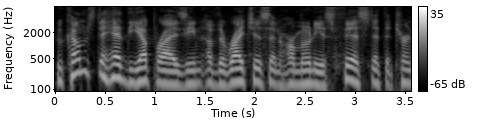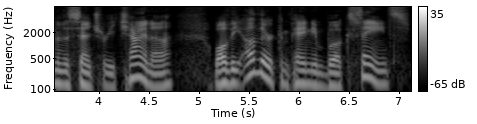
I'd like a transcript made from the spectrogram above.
who comes to head the uprising of the righteous and harmonious fist at the turn of the century China, while the other companion book, Saints,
